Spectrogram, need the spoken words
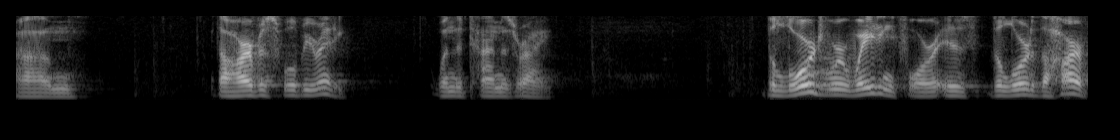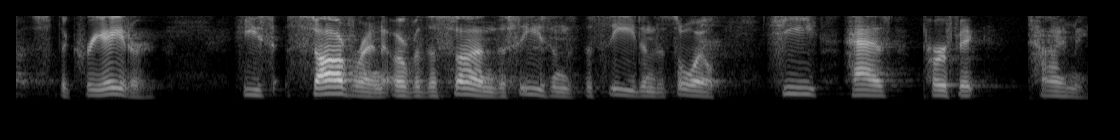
um, the harvest will be ready when the time is right. The Lord we're waiting for is the Lord of the harvest, the Creator. He's sovereign over the sun, the seasons, the seed, and the soil. He has perfect timing.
